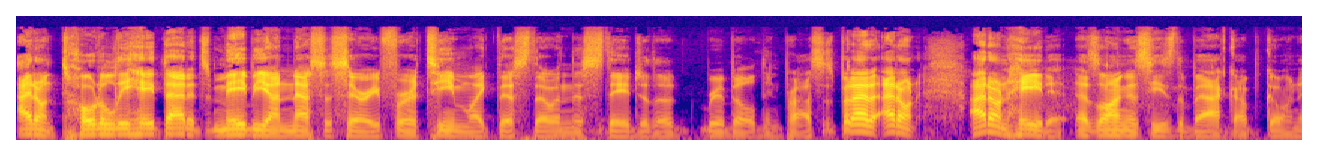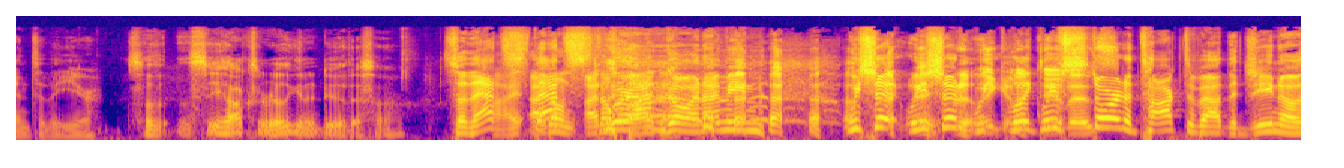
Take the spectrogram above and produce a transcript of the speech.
I don't totally hate that. It's maybe unnecessary for a team like this though in this stage of the rebuilding process. But I, I don't I don't hate it as long as he's the backup going into the year. So the Seahawks are really going to do this, huh? So that's I- I don't- that's I don't where I'm that. going. I mean, we should we should really we, like we've this? sort of talked about the Geno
